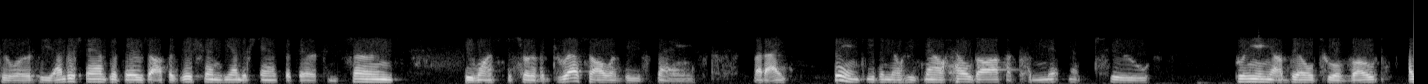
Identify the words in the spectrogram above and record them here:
tour. He understands that there's opposition. He understands that there are concerns. He wants to sort of address all of these things. But I think, even though he's now held off a commitment to bringing a bill to a vote, I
